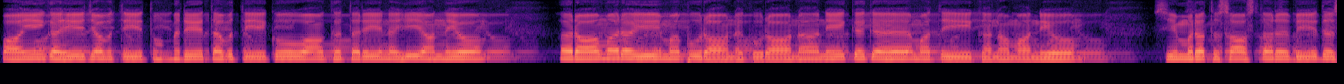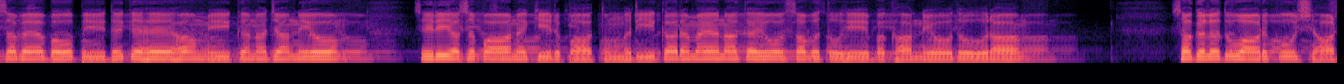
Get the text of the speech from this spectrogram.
ਪਾਏ ਗਏ ਜਬ ਤੇ ਤੁਮਰੇ, ਤਬ ਤੇ ਕੋ ਆਂਖ ਤਰੇ ਨਹੀਂ ਆਨਿਓ। ਰਾਮ ਰਹੀਮ ਪੁਰਾਨ ਕੁਰਾਨ ਅਨੇਕ ਕਹਿ ਮਤੀ ਕਨ ਮਾਨਿਓ। ਸਿਮਰਤ ਸ਼ਾਸਤਰ ਵੇਦ ਸਭੈ ਬਹੁ ਭੇਦ ਕਹਿ ਹਮ ਏਕ ਨ ਜਾਣਿਓ। ਸ੍ਰੀ ਅਸਪਾਨ ਕਿਰਪਾ ਤੁਮਰੀ ਕਰ ਮੈਂ ਨਾ ਕਹਿਓ ਸਭ ਤੋਹੇ ਬਖਾਨਿਓ ਦੋਹਰਾ ਸਗਲ ਦੁਆਰ ਕੋ ਛਾੜ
